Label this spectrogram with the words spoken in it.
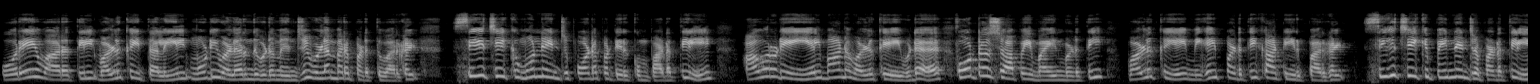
ஒரே வாரத்தில் வழுக்கை தலையில் முடி வளர்ந்துவிடும் என்று விளம்பரப்படுத்துவார்கள். சிகிச்சைக்கு முன் என்று போடப்பட்டிருக்கும் படத்தில் அவருடைய இயல்பான வழுக்கையை விட போட்டோஷாப்பை பயன்படுத்தி வழுக்கையை மிகைப்படுத்தி காட்டியிருப்பார்கள். சிகிச்சைக்கு பின் என்ற படத்தில்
